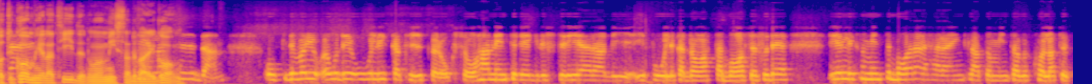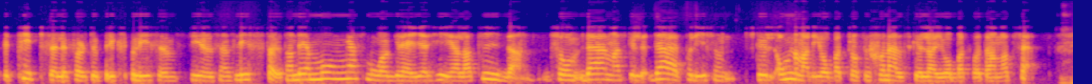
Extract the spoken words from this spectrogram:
återkom Nej. hela tiden och man missade varje hela gång? Tiden. Och det, var ju, och det är olika typer också. Och han är inte registrerad i, i på olika databaser. Så det, det, är liksom inte bara det här enkla att de inte har kollat upp ett tips eller följt upp Rikspolisens styrelsens lista. Utan det är många små grejer hela tiden. Som där, man skulle, där polisen, skulle, om de hade jobbat professionellt, skulle ha jobbat på ett annat sätt. Mm.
